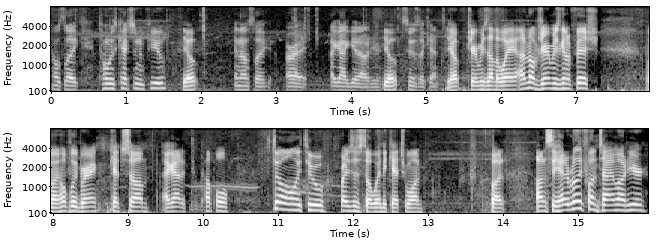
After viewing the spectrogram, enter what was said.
I was like, Tony's catching a few. Yep. And I was like, all right, I gotta get out here Yep. as soon as I can. Yep, Jeremy's on the way. I don't know if Jeremy's gonna fish, but hopefully Brandon can catch some. I got a couple, still only two. Bryce is still waiting to catch one. But honestly, had a really fun time out here.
